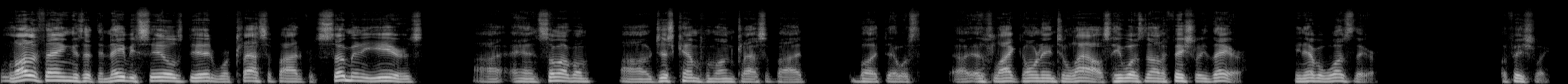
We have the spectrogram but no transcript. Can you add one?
a lot of things that the Navy SEALs did were classified for so many years, uh, and some of them uh, just came from unclassified. But it was uh, it was like going into Laos. He was not officially there. He never was there officially.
